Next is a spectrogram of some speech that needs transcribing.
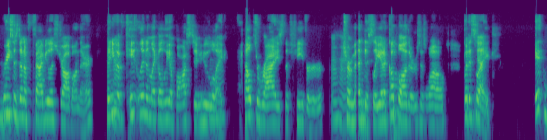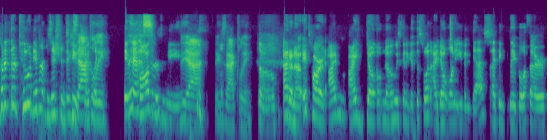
Reese has done a fabulous job on there. Then you Mhm. have Caitlin and like Aliyah Boston who Mhm. like helped rise the fever Mhm. tremendously and a couple others as well. But it's Yeah. like it but they're two different positions too. So it's like, Exactly. it Yes. bothers me. yeah, exactly. So I don't know. It's hard. I'm I don't know who's gonna get this one. I don't want to even guess. I think they both are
